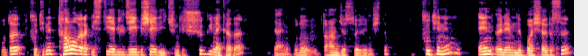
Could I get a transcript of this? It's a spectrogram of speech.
Bu da Putin'in tam olarak isteyebileceği bir şey değil. Çünkü şu güne kadar yani bunu daha önce söylemiştim. Putin'in en önemli başarısı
